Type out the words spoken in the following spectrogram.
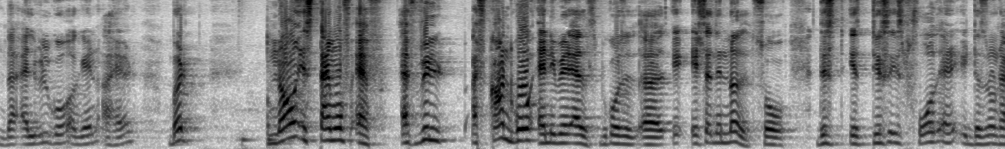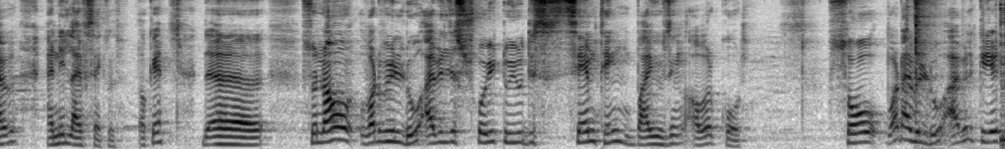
the L will go again ahead. But now it's time of F. F will F can't go anywhere else because uh, it, it's at the null. So this is this is false and it does not have any life cycle okay? The, uh, so now what we will do I will just show it to you this same thing by using our code. So what I will do I will create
